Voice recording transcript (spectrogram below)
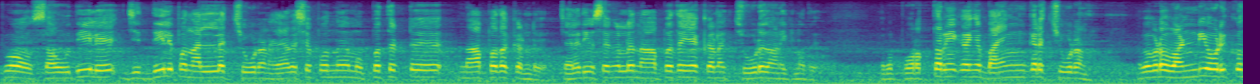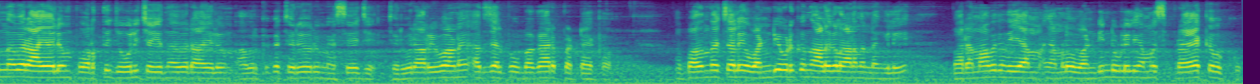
ഇപ്പോൾ സൗദിയിൽ ജിദ്ദിയിൽ ഇപ്പോൾ നല്ല ചൂടാണ്. ഏകദേശം ഇപ്പോൾ ഒന്ന് മുപ്പത്തെട്ട് നാൽപ്പതൊക്കെ ഉണ്ട്. ചില ദിവസങ്ങളിൽ നാൽപ്പത്തേഴൊക്കെയാണ് ചൂട് കാണിക്കുന്നത്. അപ്പോൾ പുറത്തിറങ്ങിക്കഴിഞ്ഞാൽ ഭയങ്കര ചൂടാണ്. അപ്പോൾ ഇവിടെ വണ്ടി ഓടിക്കുന്നവരായാലും പുറത്ത് ജോലി ചെയ്യുന്നവരായാലും അവർക്കൊക്കെ ചെറിയൊരു മെസ്സേജ് ചെറിയൊരു അറിവാണ് അത് ചിലപ്പോൾ ഉപകാരപ്പെട്ടേക്കാം. അപ്പോൾ അതെന്താ വെച്ചാൽ വണ്ടി ഓടിക്കുന്ന ആളുകളാണെന്നുണ്ടെങ്കിൽ പരമാവധി എന്ത് ചെയ്യാം നമ്മൾ വണ്ടിന്റെ ഉള്ളിൽ നമ്മൾ സ്പ്രേ ഒക്കെ വെക്കും.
